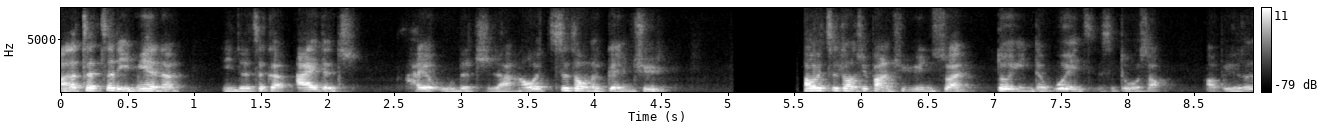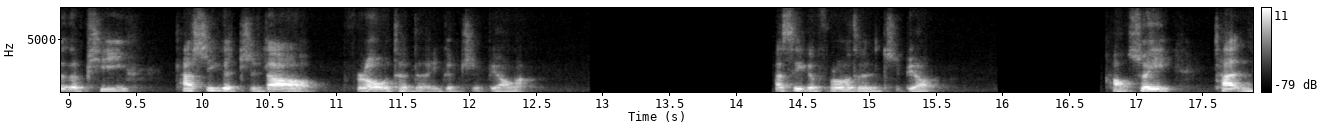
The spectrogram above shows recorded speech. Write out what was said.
好了，在这里面呢，你的这个 i 的值还有五的值啊，它会自动的根据，它会自动去帮你去运算对应的位置是多少。啊，比如说这个 p，它是一个指到 float 的一个指标嘛，它是一个 float 的指标。好，所以它你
